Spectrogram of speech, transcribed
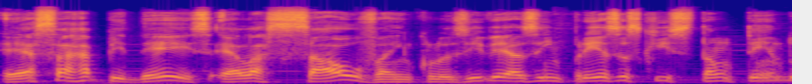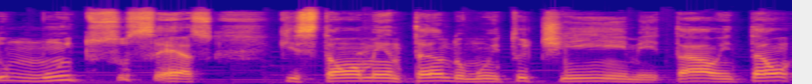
Essa rapidez ela salva, inclusive, as empresas que estão tendo muito sucesso, que estão aumentando muito o time e tal. Então,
